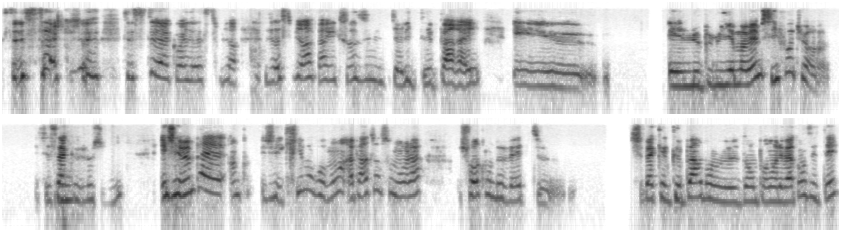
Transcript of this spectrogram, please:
c'est ça que je... c'est ce à quoi j'aspire. J'aspire à faire quelque chose d'une qualité pareille et, euh, et le publier moi-même s'il faut, tu vois. C'est ça mm. que je me suis dit. Et j'ai même pas. J'ai écrit mon roman. À partir de ce moment-là, je crois qu'on devait être. Euh, je sais pas, quelque part dans le, dans, pendant les vacances d'été.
